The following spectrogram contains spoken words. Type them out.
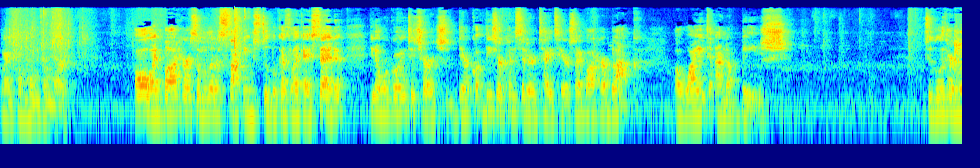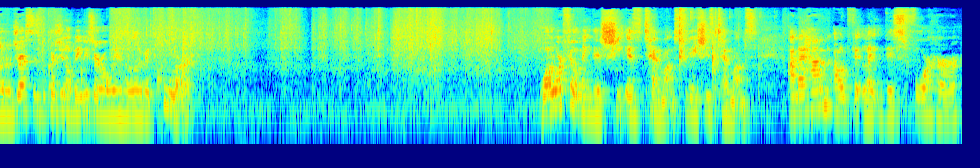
when I come home from work. Oh, I bought her some little stockings too because like I said, you know, we're going to church. They're These are considered tights here. So I bought her black, a white, and a beige to go with her little dresses because, you know, babies are always a little bit cooler. While we're filming this, she is 10 months. Today she's 10 months. And I had an outfit like this for her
